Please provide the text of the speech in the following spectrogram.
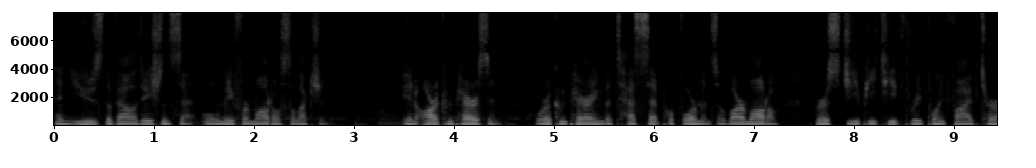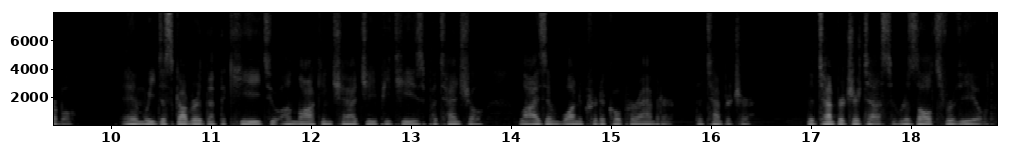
and used the validation set only for model selection. In our comparison, we're comparing the test set performance of our model versus GPT 3.5 Turbo. And we discovered that the key to unlocking ChatGPT's potential lies in one critical parameter the temperature. The temperature test results revealed.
